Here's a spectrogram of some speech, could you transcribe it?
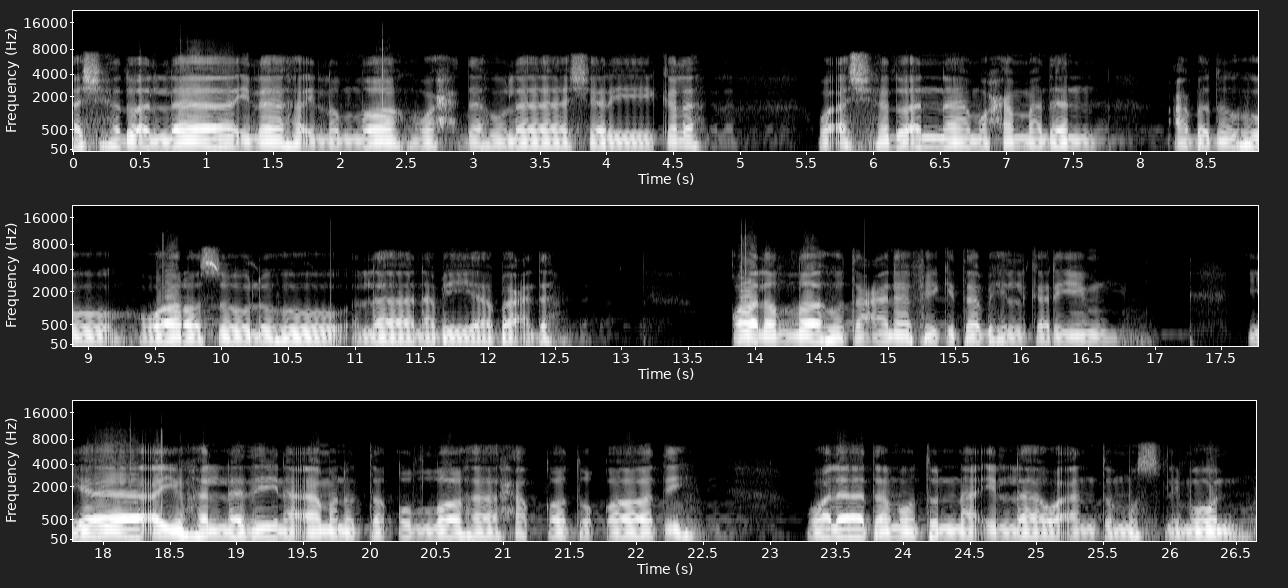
أشهد أن لا إله إلا الله وحده لا شريك له وأشهد أن محمدا عبده ورسوله لا نبي بعده. قال الله تعالى في كتابه الكريم يا أيها الذين آمنوا اتقوا الله حق تقاته ولا تموتن إلا وأنتم مسلمون.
